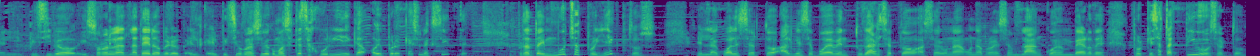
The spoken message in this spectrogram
el principio, y solo el latero, pero el, el principio conocido como certeza jurídica, hoy por hoy casi no existe. Por tanto, hay muchos proyectos en la cuales, ¿cierto? Alguien se puede aventurar, ¿cierto? A hacer una, una promesa en blanco o en verde, porque es atractivo, ¿cierto?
